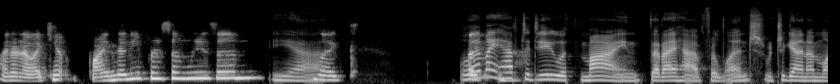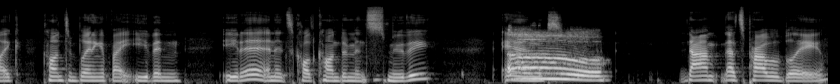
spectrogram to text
I don't know. I can't find any for some reason. Yeah. Like, well, that might have to do with mine that I have for lunch, which again, I'm like contemplating if I even eat it. And it's called condiment smoothie. And oh, um, that's probably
